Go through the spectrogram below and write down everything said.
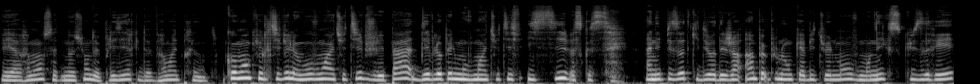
mais il y a vraiment cette notion de plaisir qui doit vraiment être présente. Comment cultiver le mouvement intuitif? Je ne vais pas développer le mouvement intuitif ici parce que c'est un épisode qui dure déjà un peu plus long qu'habituellement, vous m'en excuserez,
